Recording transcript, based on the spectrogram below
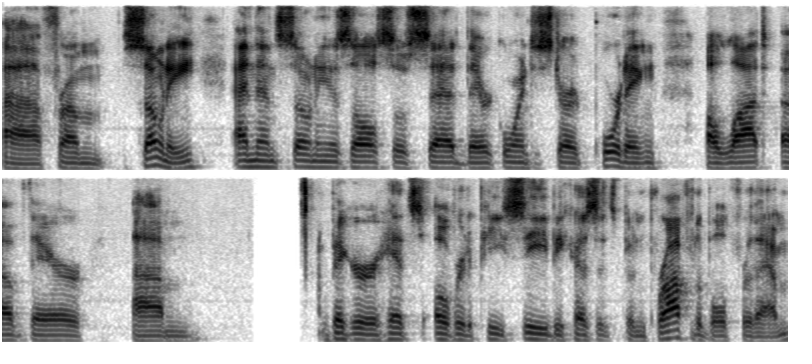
uh, from Sony. And then Sony has also said they're going to start porting a lot of their um, bigger hits over to PC because it's been profitable for them.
